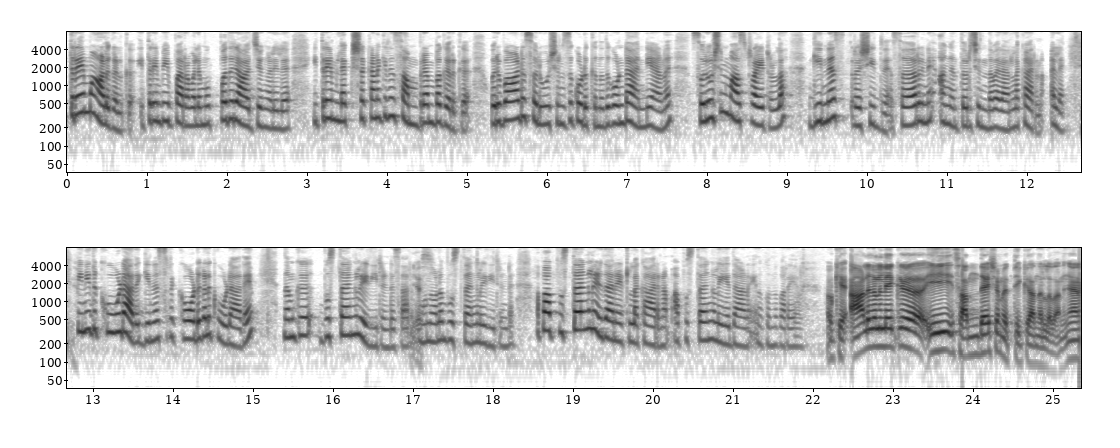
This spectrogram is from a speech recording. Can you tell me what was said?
ഇത്രയും ആളുകൾക്ക് ഇത്രയും ഈ പറഞ്ഞ പോലെ മുപ്പത് രാജ്യങ്ങളിൽ ഇത്രയും ലക്ഷക്കണക്കിന് സംരംഭകർക്ക് ഒരുപാട് സൊല്യൂഷൻസ് കൊടുക്കുന്നത് കൊണ്ട് തന്നെയാണ് സൊല്യൂഷൻ മാസ്റ്റർ ആയിട്ടുള്ള ഗിന്നസ് റഷീദിനെ സാറിന് അങ്ങനത്തെ ഒരു ചിന്ത വരാനുള്ള കാരണം അല്ലേ? പിന്നെ ഇത് കൂടാതെ ഗിന്നസ് റെക്കോർഡുകൾ കൂടാതെ നമുക്ക് പുസ്തകങ്ങൾ എഴുതിയിട്ടുണ്ട് സാർ. മൂന്നോളം പുസ്തകങ്ങൾ എഴുതിയിട്ടുണ്ട്. അപ്പോൾ ആ പുസ്തകങ്ങൾ എഴുതാനായിട്ടുള്ള കാരണം ആ പുസ്തകങ്ങൾ ഏതാണ് എന്നൊക്കെ പറയാം ഓക്കെ ആളുകളിലേക്ക് ഈ സന്ദേശം എത്തിക്കുക എന്നുള്ളതാണ്. ഞാൻ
